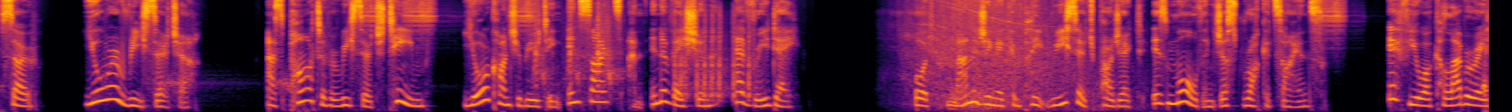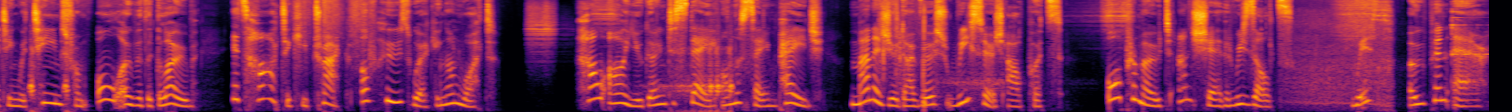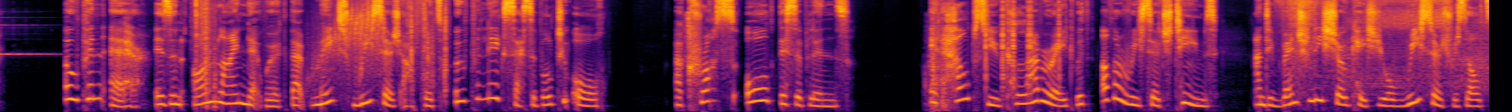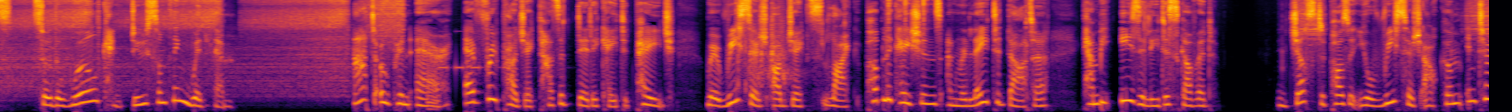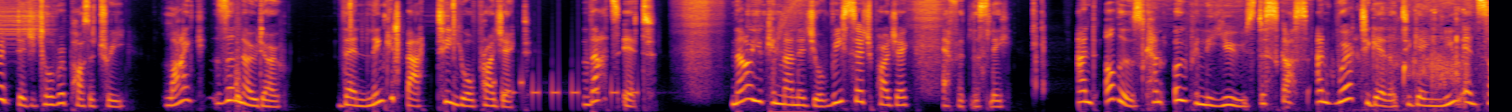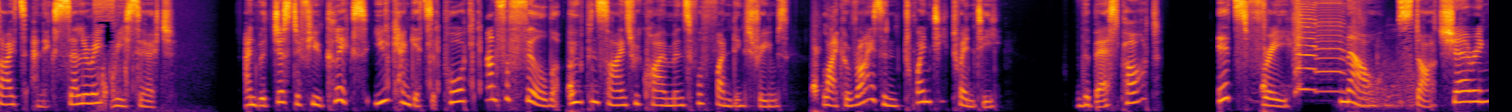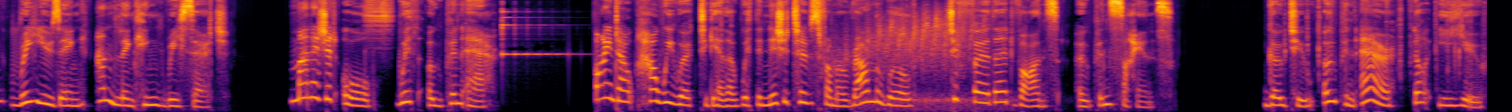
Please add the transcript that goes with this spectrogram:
So, you're a researcher. As part of a research team, you're contributing insights and innovation every day. But managing a complete research project is more than just rocket science. If you are collaborating with teams from all over the globe, it's hard to keep track of who's working on what. How are you going to stay on the same page, manage your diverse research outputs, or promote and share the results? With OpenAIRE. OpenAIRE is an online network that makes research outputs openly accessible to all, across all disciplines. It helps you collaborate with other research teams and eventually showcase your research results so the world can do something with them. At OpenAIRE, every project has a dedicated page where research objects like publications and related data can be easily discovered. Just deposit your research outcome into a digital repository, like Zenodo. Then link it back to your project. That's it. Now you can manage your research project effortlessly. And others can openly use, discuss, and work together to gain new insights and accelerate research. And with just a few clicks, you can get support and fulfill the open science requirements for funding streams, like Horizon 2020. The best part? It's free. Now, start sharing, reusing, and linking research. Manage it all with OpenAIRE. Find out how we work together with initiatives from around the world to further advance open science. Go to openaire.eu.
